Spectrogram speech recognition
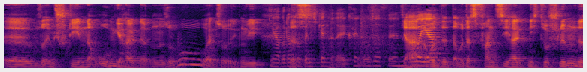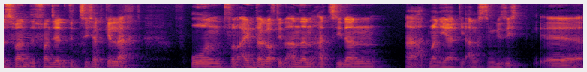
äh, so im Stehen nach oben gehalten hat und so, uh, halt so irgendwie. Ja, aber dafür das, bin ich generell kein großer Fan. ja, aber aber, ja. das, aber das fand sie halt nicht so schlimm, das fand, das fand sie halt witzig, hat gelacht. Und von einem Tag auf den anderen hat sie dann, ah, hat man ihr die Angst im Gesicht äh,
